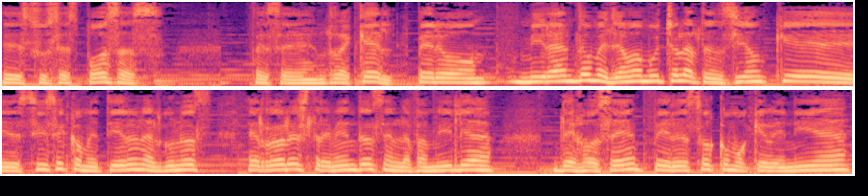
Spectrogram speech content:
eh, sus esposas, pues en Raquel. Pero mirando me llama mucho la atención que sí se cometieron algunos errores tremendos en la familia de José, pero eso como que venía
